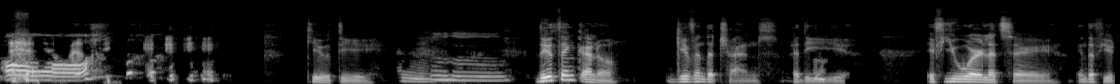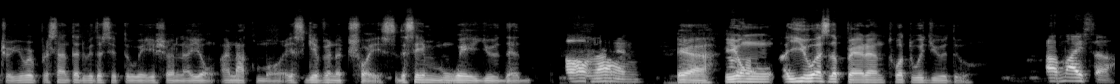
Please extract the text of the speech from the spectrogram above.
Oh. cutie. Mm. Mhm. Do you think, ano, given the chance, edi, if you were, let's say, in the future, you were presented with a situation na yung anak mo is given a choice the same way you did. Oh man. Yeah. Yung, you as the parent, what would you do? Um, Isa,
